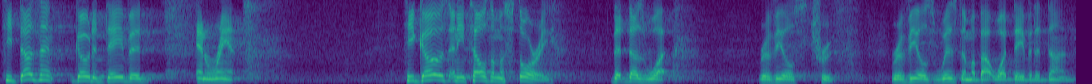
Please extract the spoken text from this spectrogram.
he doesn't go to David and rant. He goes and he tells him a story that does what? Reveals truth, reveals wisdom about what David had done.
